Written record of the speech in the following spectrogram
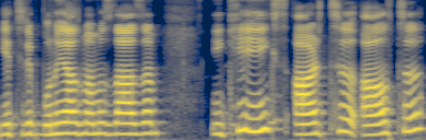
getirip bunu yazmamız lazım. 2x artı 6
